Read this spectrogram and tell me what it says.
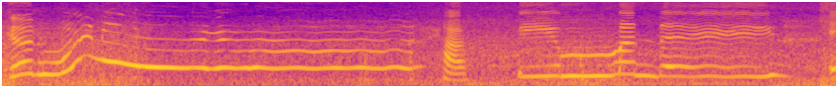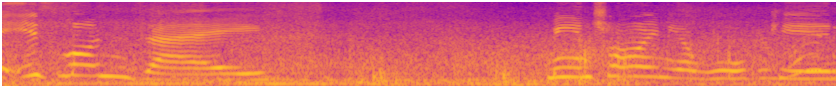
Good morning. Happy Monday. It is Monday. Me and Chiny are walking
